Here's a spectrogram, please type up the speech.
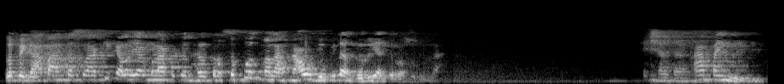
Lebih gak pantas lagi kalau yang melakukan hal tersebut malah naudzubillah dzurriyyah Rasulullah. Eh, apa ini?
